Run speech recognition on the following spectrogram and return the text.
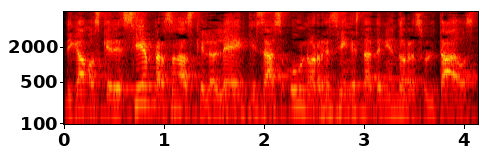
digamos que de 100 personas que lo leen, quizás uno recién está teniendo resultados.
